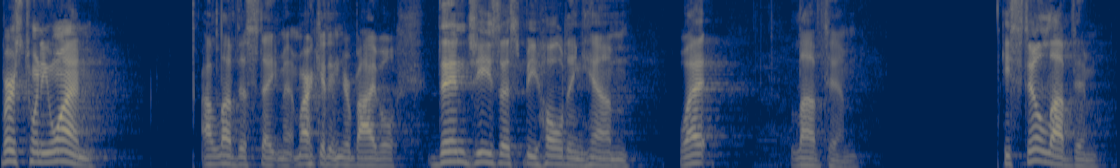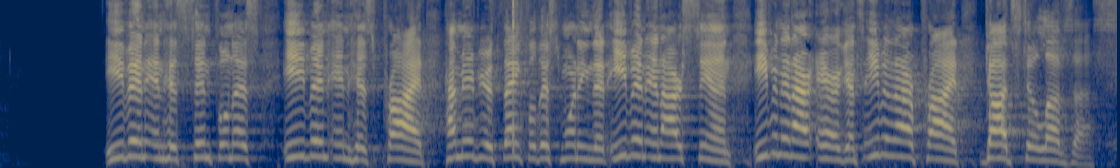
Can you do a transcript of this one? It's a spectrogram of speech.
Verse 21. I love this statement. Mark it in your Bible. Then Jesus, beholding him, what? Loved him. He still loved him. Even in his sinfulness, even in his pride. How many of you are thankful this morning that even in our sin, even in our arrogance, even in our pride, God still loves us?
